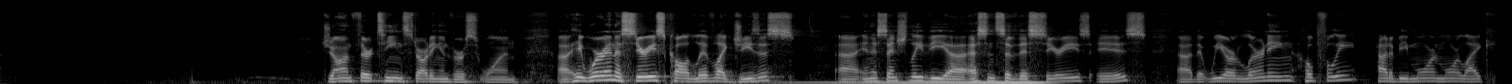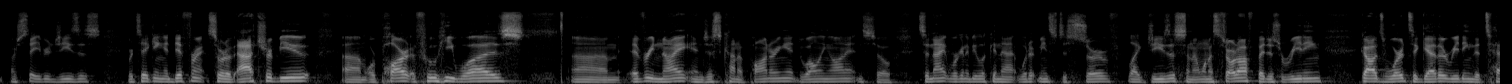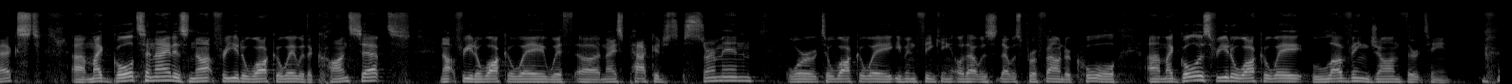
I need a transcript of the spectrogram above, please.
John 13, starting in verse 1. Uh, hey, we're in a series called Live Like Jesus. Uh, and essentially, the uh, essence of this series is uh, that we are learning, hopefully, how to be more and more like our Savior Jesus. We're taking a different sort of attribute um, or part of who He was um, every night and just kind of pondering it, dwelling on it. And so tonight we're going to be looking at what it means to serve like Jesus. And I want to start off by just reading God's word together, reading the text. Uh, my goal tonight is not for you to walk away with a concept, not for you to walk away with a nice packaged sermon or to walk away even thinking, oh, that was, that was profound or cool. Uh, my goal is for you to walk away loving John 13.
